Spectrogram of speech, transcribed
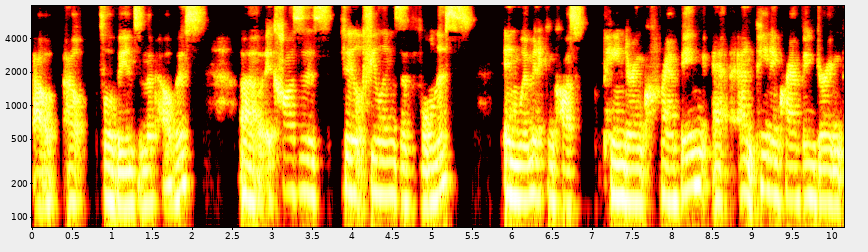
out, outflow veins in the pelvis. Uh, it causes feel, feelings of fullness. In women, it can cause pain during cramping and pain and cramping during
